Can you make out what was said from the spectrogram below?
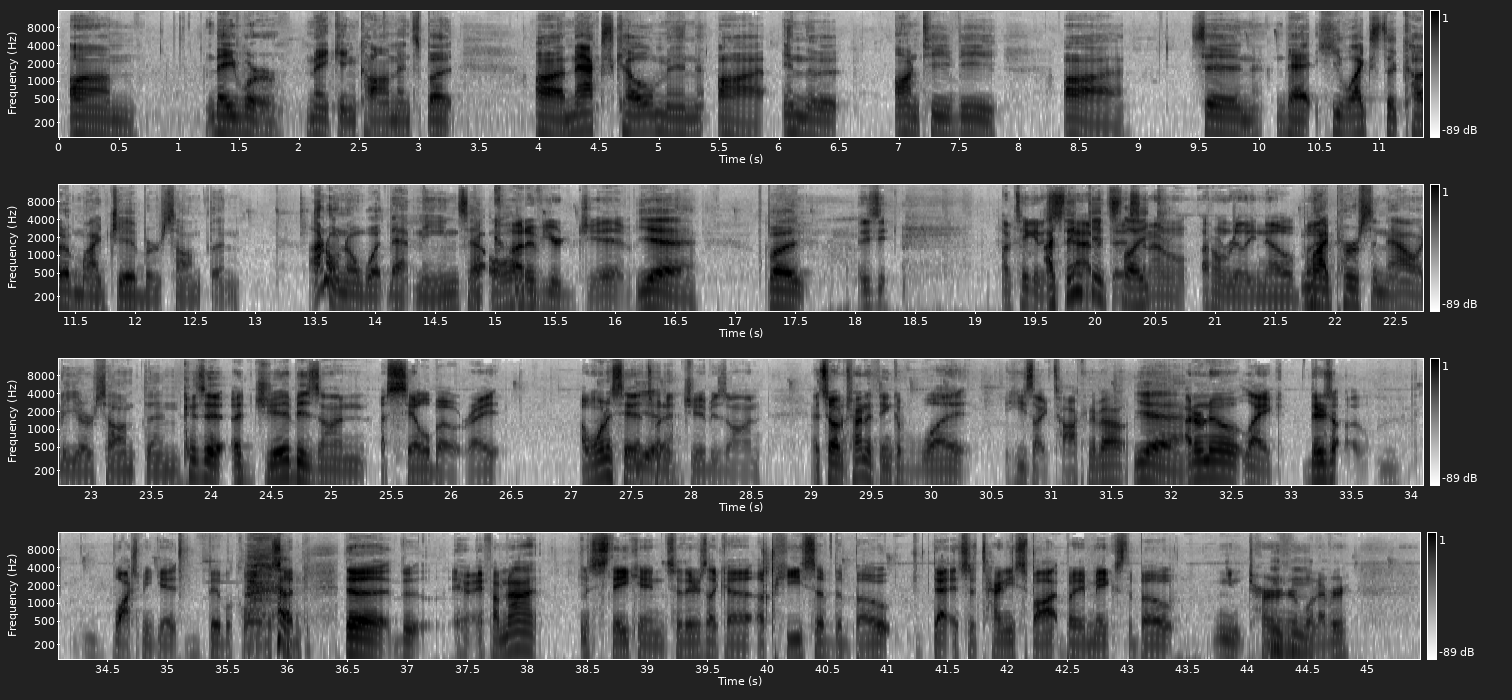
um, they were making comments, but uh, Max Kellerman uh, in the on TV uh, said that he likes the cut of my jib or something. I don't know what that means at all. Cut of your jib. yeah, but Is it? I'm taking a I stab think at it's this, like I don't. I don't really know. But my personality or something. Because a, a jib is on a sailboat, right? I want to say that's what a jib is on, and so I'm trying to think of what he's like talking about. Yeah, I don't know. Like, there's. A, watch me get biblical all of a sudden. the the if I'm not mistaken, so there's like a, a piece of the boat that it's a tiny spot, but it makes the boat turn or Mhm. whatever.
